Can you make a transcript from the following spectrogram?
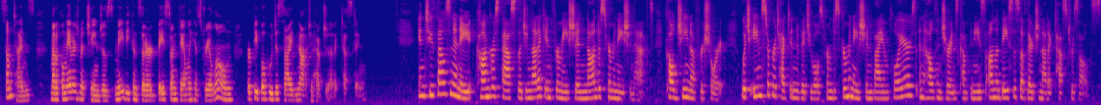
Sometimes medical management changes may be considered based on family history alone for people who decide not to have genetic testing. In 2008, Congress passed the Genetic Information Non Discrimination Act, called GINA for short, which aims to protect individuals from discrimination by employers and health insurance companies on the basis of their genetic test results.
